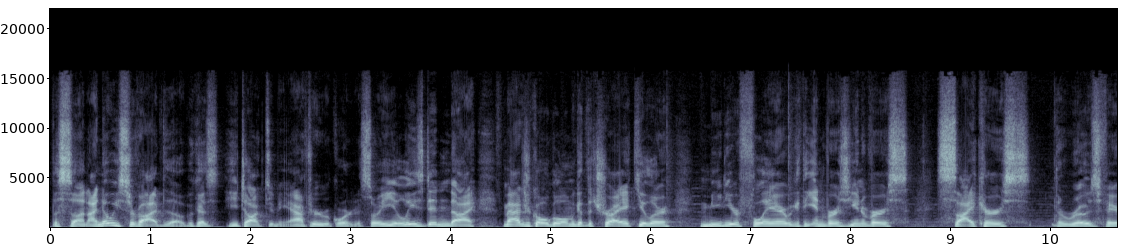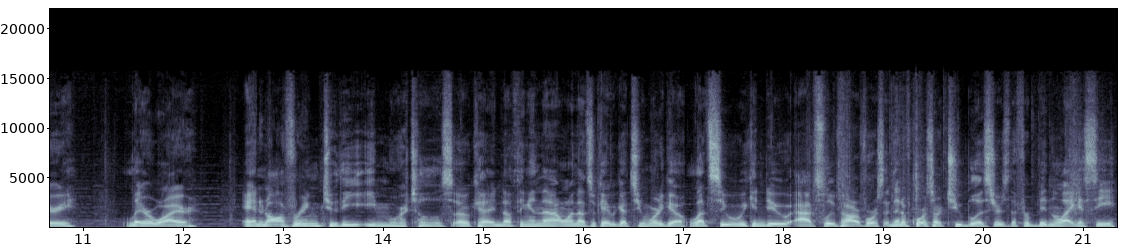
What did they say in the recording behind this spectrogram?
the Sun. I know he survived, though, because he talked to me after he recorded it. So he at least didn't die. Magical Golem. We got the Triacular, Meteor Flare. We get the Inverse Universe, Psycurse, the Rose Fairy, Lair Wire, and an offering to the immortals. Okay, nothing in that one. That's okay. We got two more to go. Let's see what we can do. Absolute Power Force. And then, of course, our two blisters, the Forbidden Legacy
